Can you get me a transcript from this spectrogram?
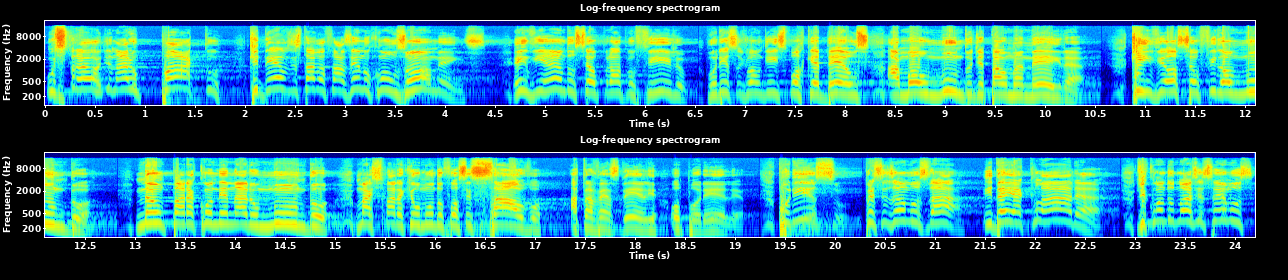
o extraordinário pacto que Deus estava fazendo com os homens enviando o seu próprio filho. Por isso, João diz: porque Deus amou o mundo de tal maneira que enviou seu filho ao mundo, não para condenar o mundo, mas para que o mundo fosse salvo através dele ou por ele. Por isso, precisamos dar ideia clara de quando nós estamos,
